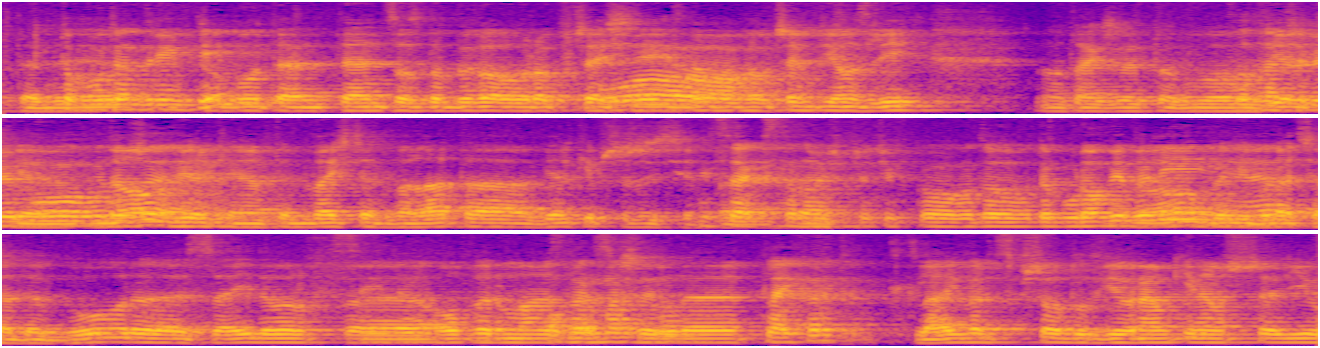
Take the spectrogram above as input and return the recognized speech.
wtedy. To był ten Dream Team? To był ten, ten co zdobywał rok wcześniej, Wow. zdobywał Champions League. No także to było To wielkie, było no wielkie, miałem wtedy 22 lata, wielkie przeżycie. I co, jak stanąłeś przeciwko do, do Górowie byli, byli? no, byli nie? bracia De Boer, Seydorf, Seydorf, e, Overmars na Overmars był, skrzydle, Kleifert? Z przodu dwie bramki nam strzelił,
